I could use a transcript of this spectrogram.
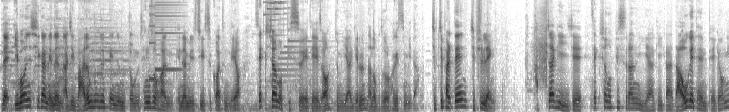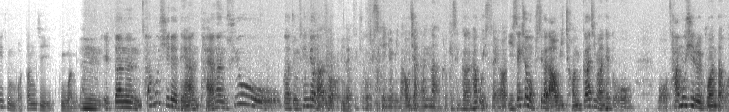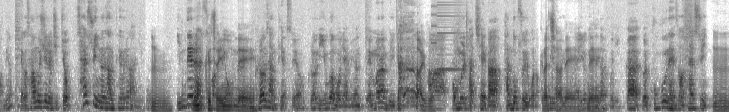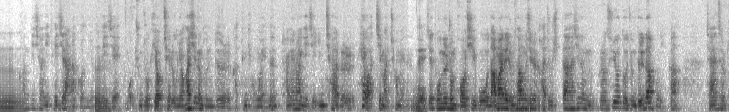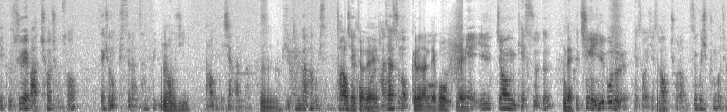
네, 이번 시간에는 아직 많은 분들께는 좀 생소한 개념일 수 있을 것 같은데요. 섹션 오피스에 대해서 좀 이야기를 나눠보도록 하겠습니다. 집집할 땐 집슐랭. 갑자기 이제 섹션 오피스라는 이야기가 나오게 된 배경이 좀 어떤지 궁금합니다. 음, 일단은 사무실에 대한 다양한 수요가 좀 생겨나서 이런 네. 섹션 오피스 개념이 나오지 않았나 그렇게 생각을 하고 있어요. 이 섹션 오피스가 나오기 전까지만 해도 뭐 사무실을 구한다고 하면 내가 사무실을 직접 살 수 있는 상태는 아니고 음, 임대를 음, 할 수밖에 그쵸, 임- 없는 네. 그런 상태였어요. 그런 이유가 뭐냐면 웬만한 빌딩들은 아이고. 다 건물 자체가 단독 소유거나 그렇죠, 소유거나 네, 이렇게 네. 되다 보니까 그걸 구분해서 살 수 있는 음, 컨디션이 되질 않았거든요. 근데 음. 이제 뭐 중소기업체를 운영하시는 분들 같은 경우에는 당연하게 이제 임차를 해왔지만 처음에는 네. 이제 돈을 좀 버시고 나만의 좀 사무실을 가지고 싶다 하시는 그런 수요도 좀 늘다 보니까 자연스럽게 그 수요에 맞춰져서 섹션 오피스라는 상품이 좀 음. 나오지 나오게 되지 않았나 음, 그렇게 좀 생각을 하고 있습니다. 전체 사업이죠, 건물을 네. 다 살 수는 없고 그건 안 되고, 그 네. 일정 개수든 네. 그 층의 일부를 해서 이제 사옥처럼 쓰고 싶은 거죠.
